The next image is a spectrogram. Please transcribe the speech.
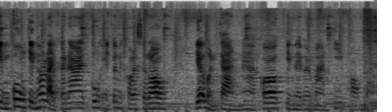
กินกุ้งกินเท่าไหร่ก็ได้กุ้งเองก็มีคอเลสเตอรอลเยอะเหมือนกันนะคะก็กินในปริมาณที่พอเหมาะ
